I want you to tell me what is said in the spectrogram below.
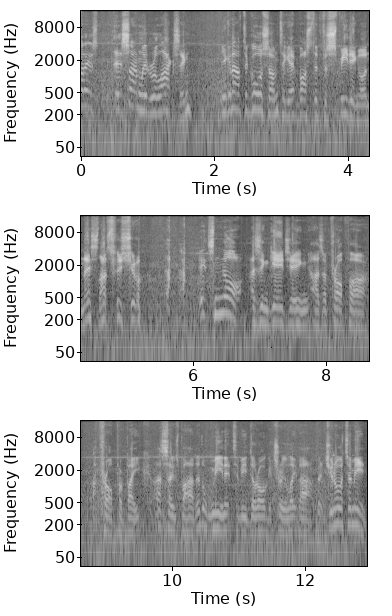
But it's, it's certainly relaxing. You're going to have to go some to get busted for speeding on this, that's for sure. it's not as engaging as a proper a proper bike. That sounds bad. I don't mean it to be derogatory like that but do you know what i mean?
